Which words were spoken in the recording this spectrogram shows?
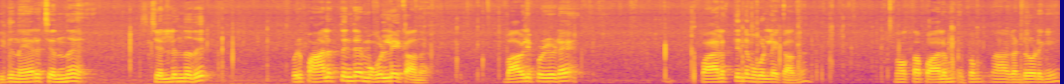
ഇത് നേരെ ചെന്ന് ചെല്ലുന്നത് ഒരു പാലത്തിന്റെ മുകളിലേക്കാണ്. ബാവലിപ്പുഴയുടെ പാലത്തിന്റെ മുകളിലേക്കാണ്. നോക്കാം പാലം ഇപ്പം കണ്ടു തുടങ്ങി.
